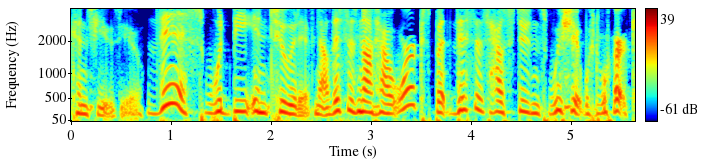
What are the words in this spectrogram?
confuse you. This would be intuitive. Now, this is not how it works, but this is how students wish it would work.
